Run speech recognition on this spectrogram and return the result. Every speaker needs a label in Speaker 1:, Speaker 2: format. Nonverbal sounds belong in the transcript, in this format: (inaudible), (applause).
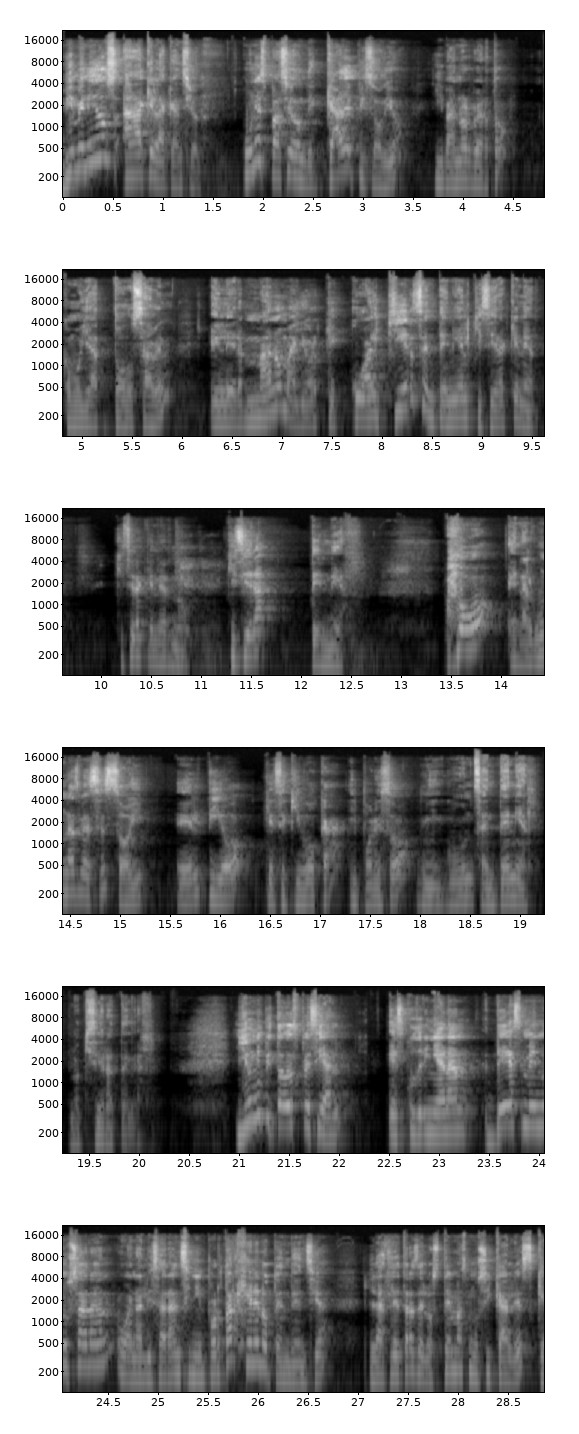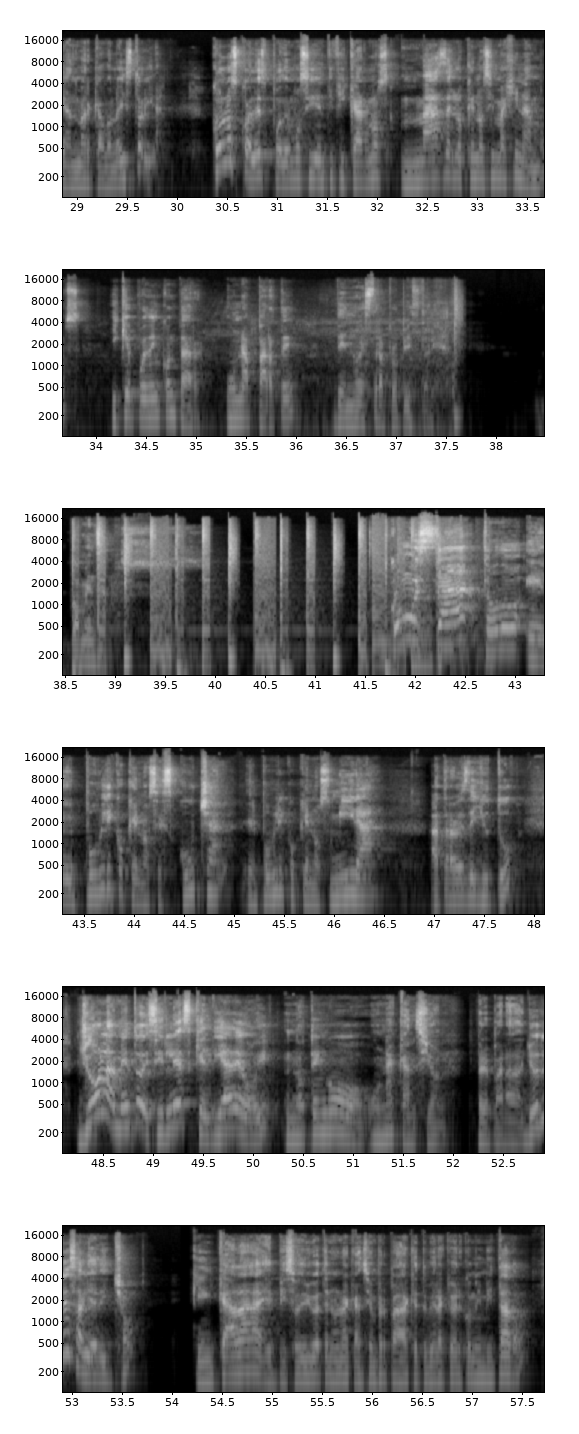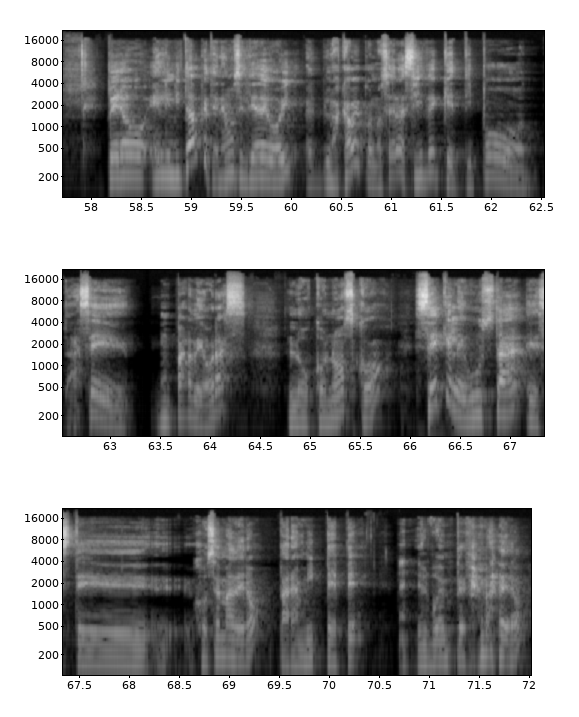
Speaker 1: Bienvenidos a Que la canción, un espacio donde cada episodio, Iván Norberto, como ya todos saben, el hermano mayor que cualquier centennial quisiera tener, quisiera tener, no, quisiera tener. O en algunas veces soy el tío que se equivoca y por eso ningún centennial lo quisiera tener. Y un invitado especial escudriñarán, desmenuzarán o analizarán sin importar género o tendencia las letras de los temas musicales que han marcado la historia, con los cuales podemos identificarnos más de lo que nos imaginamos y que pueden contar una parte de nuestra propia historia. Comenzamos. ¿Cómo está todo el público que nos escucha, el público que nos mira a través de YouTube? Yo lamento decirles que el día de hoy no tengo una canción preparada. Yo les había dicho que en cada episodio iba a tener una canción preparada que tuviera que ver con mi invitado. Pero el invitado que tenemos el día de hoy eh, lo acabo de conocer así de que tipo hace un par de horas lo conozco. Sé que le gusta este José Madero, para mí Pepe, el buen (laughs) Pepe Madero,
